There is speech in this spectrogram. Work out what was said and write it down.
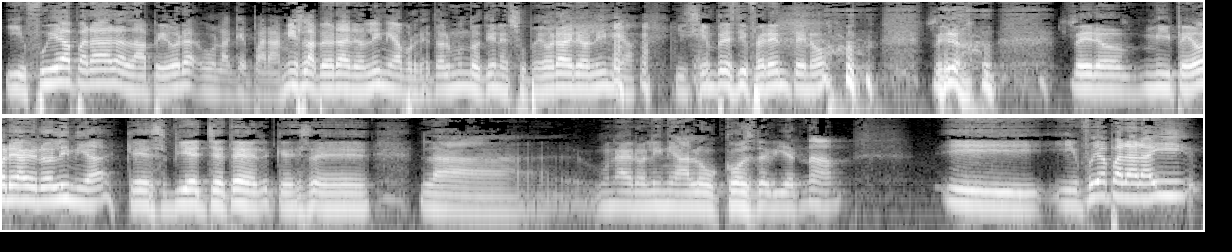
Y fui a parar a la peor, o la que para mí es la peor aerolínea, porque todo el mundo tiene su peor aerolínea y siempre es diferente, ¿no? pero, pero mi peor aerolínea, que es Vietjet Air, que es eh, la, una aerolínea low cost de Vietnam, y, fui a parar ahí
